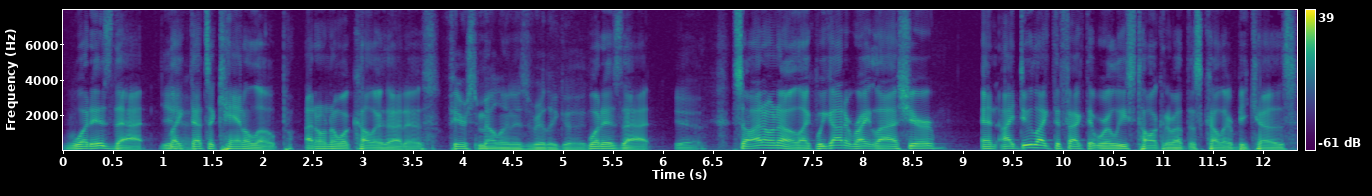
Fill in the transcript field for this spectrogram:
what is that? Yeah. Like that's a cantaloupe. I don't know what color that is. fierce melon is really good. What is that? Yeah, So I don't know. Like we got it right last year, and I do like the fact that we're at least talking about this color because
